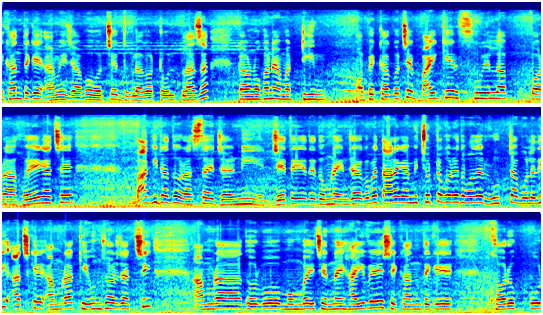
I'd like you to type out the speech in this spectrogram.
এখান থেকে আমি যাব হচ্ছে ধুলাগড় টোল প্লাজা কারণ ওখানে আমার টিম অপেক্ষা করছে। বাইকের ফুয়েল আপ করা হয়ে গেছে। বাকিটা তো রাস্তায় জার্নি যেতে যেতে তোমরা এনজয় করবে। তার আগে আমি ছোট্ট করে তোমাদের রুটটা বলে দিই। আজকে আমরা কেউনঝড় যাচ্ছি। আমরা ধরবো মুম্বাই চেন্নাই হাইওয়ে সেখান থেকে খড়গপুর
